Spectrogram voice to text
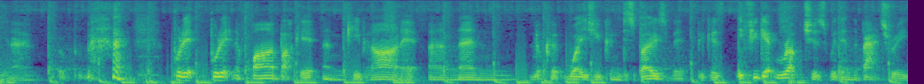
You know, put it put it in a fire bucket and keep an eye on it, and then look at ways you can dispose of it. Because if you get ruptures within the battery,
